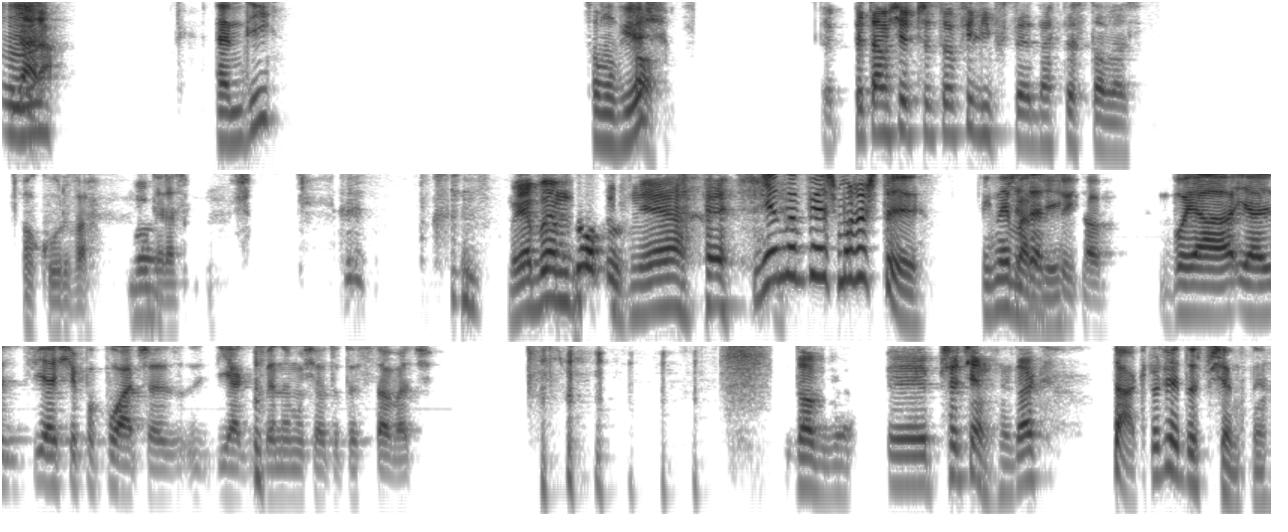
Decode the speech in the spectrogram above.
Mm. nara. Andy? Co mówiłeś? Pytam się, czy to Filip chce jednak testować. O kurwa, Bo, teraz bo ja byłem gotów, nie? Nie, no wiesz, możesz ty. Jak najbardziej. przetestuj to, bo ja, ja, ja się popłaczę, jak będę musiał to testować. Dobrze. Yy, przeciętny, tak? Tak, to jest przeciętny.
